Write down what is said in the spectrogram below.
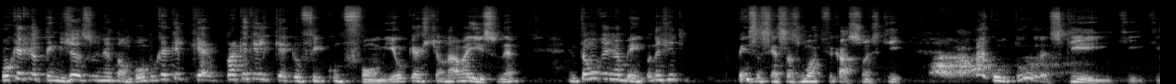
Por que, que eu tenho. Jesus não é tão bom? Por que, que ele quer. Para que, que ele quer que eu fique com fome? Eu questionava isso, né? Então, veja bem, quando a gente pensa assim, essas mortificações que. Há culturas que, que, que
